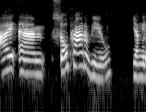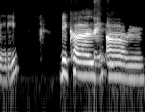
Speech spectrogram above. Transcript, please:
i am so proud of you young lady because you. um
